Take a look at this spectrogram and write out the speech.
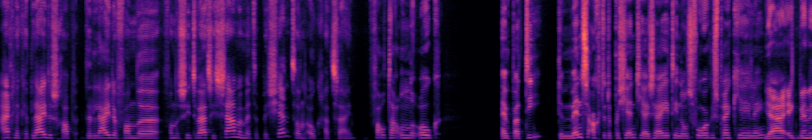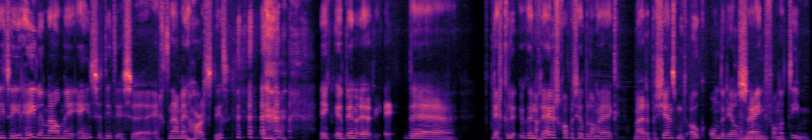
eigenlijk het leiderschap, de leider van de, van de situatie, samen met de patiënt dan ook gaat zijn. Valt daaronder ook empathie? De mens achter de patiënt. Jij zei het in ons voorgesprekje, Helene. Ja, ik ben het hier helemaal mee eens. Dit is eh, echt naar mijn hart, dit. ik, ik ben, eh, de verpleegkundig leiderschap is heel belangrijk. Maar de patiënt moet ook onderdeel zijn van het team.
